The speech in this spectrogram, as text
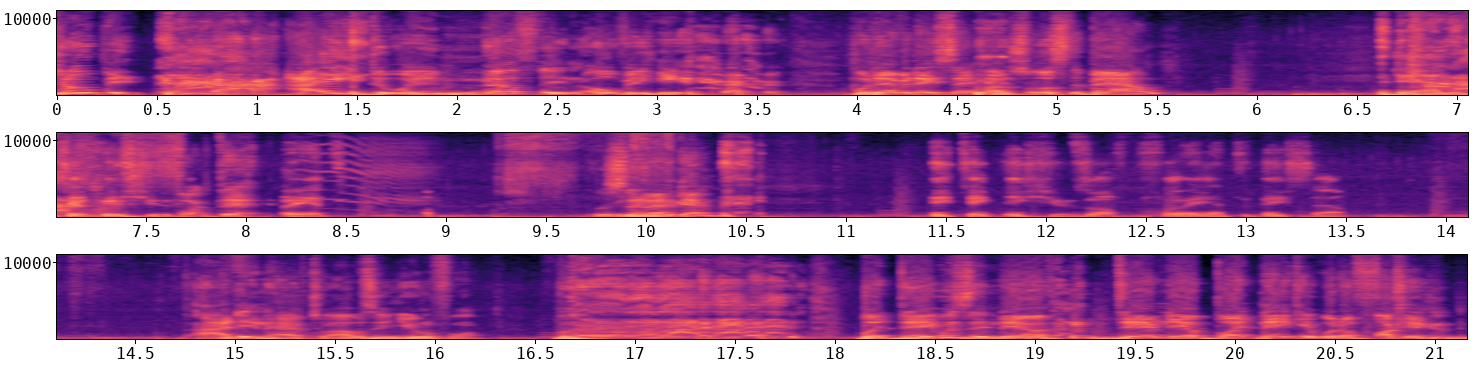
stupid. I ain't doing nothing over here. Whatever they say, I'm supposed to bow. Did they have to take their shoes? Fuck that. before they ent- Say that again. They take their shoes off before they enter their cell. I didn't have to. I was in uniform. but they was in there damn near butt naked with a fucking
